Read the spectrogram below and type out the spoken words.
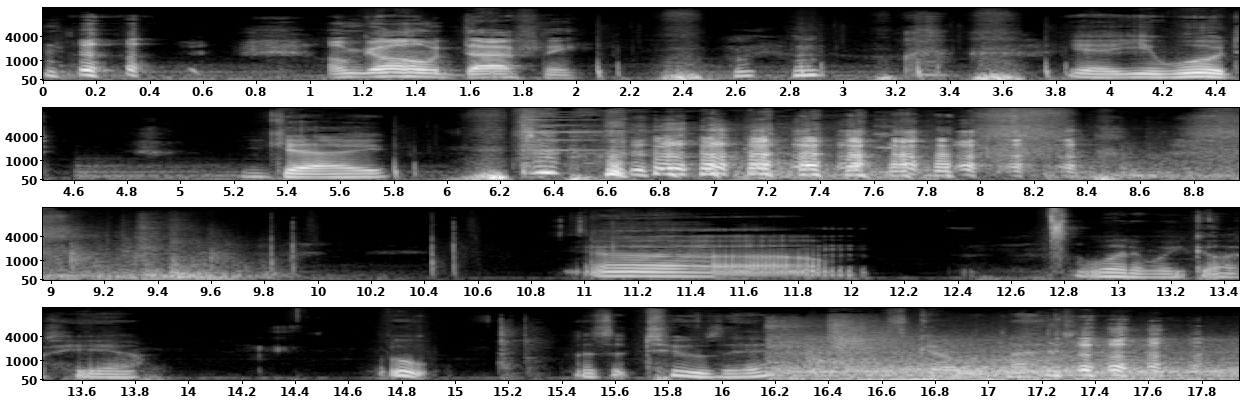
I'm going with Daphne. Yeah, you would. Gay. um, what do we got here? Ooh, there's a two there. Let's go with that.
